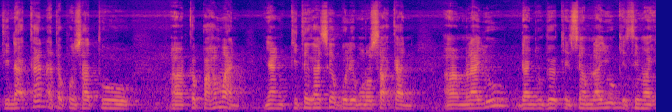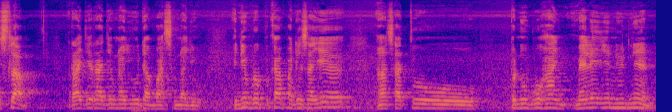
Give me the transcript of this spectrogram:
tindakan ataupun satu uh, kepahaman yang kita rasa boleh merosakkan uh, Melayu dan juga keistimewaan Melayu, keistimewaan Islam, raja-raja Melayu dan bahasa Melayu. Ini merupakan pada saya uh, satu penubuhan Malayan Union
